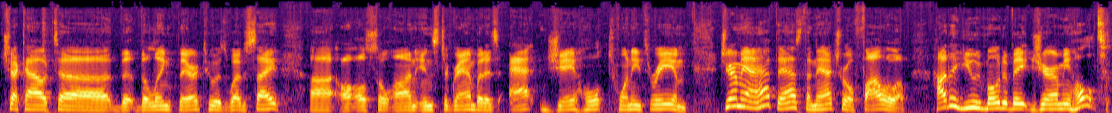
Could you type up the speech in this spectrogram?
check out uh, the, the link there to his website. Uh, also on Instagram, but it's at jholt23. And Jeremy, I have to ask the natural follow up How do you motivate Jeremy Holt?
